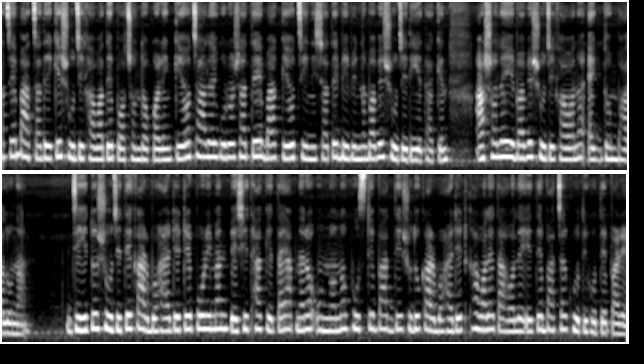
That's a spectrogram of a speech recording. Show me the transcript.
আছে বাচ্চাদেরকে সুজি খাওয়াতে পছন্দ করেন। কেউ চালের গুঁড়োর সাথে বা কেউ চিনির সাথে বিভিন্নভাবে সুজি দিয়ে থাকেন। আসলে এভাবে সুজি খাওয়ানো একদম ভালো না। যেহেতু সুজিতে কার্বোহাইড্রেটের পরিমাণ বেশি থাকে, তাই আপনারা অন্যান্য পুষ্টি বাদ দিয়ে শুধু কার্বোহাইড্রেট খাওয়ালে তাহলে এতে বাচ্চার ক্ষতি হতে পারে।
